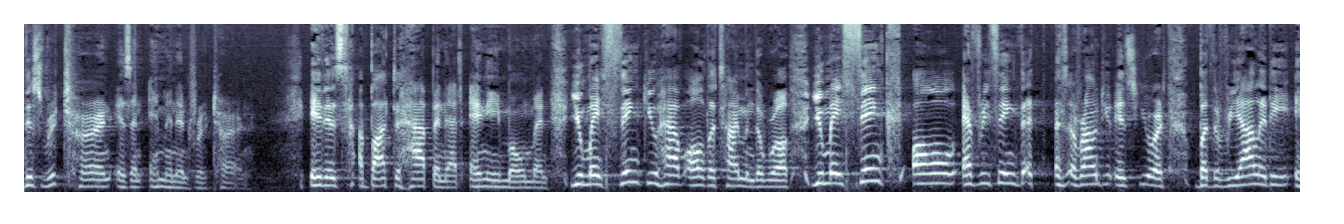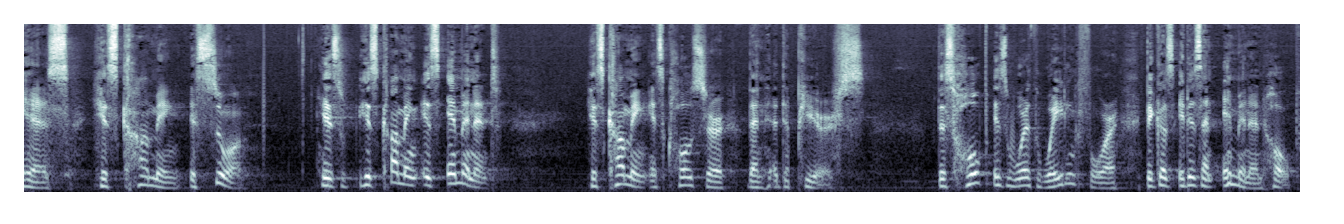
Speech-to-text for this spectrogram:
this return is an imminent return. It is about to happen at any moment. You may think you have all the time in the world. You may think all everything that is around you is yours, but the reality is his coming is soon. His, his coming is imminent. His coming is closer than it appears. This hope is worth waiting for because it is an imminent hope.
